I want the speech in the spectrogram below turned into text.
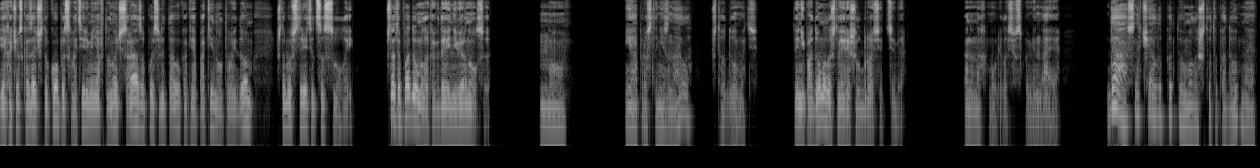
Я хочу сказать, что копы схватили меня в ту ночь сразу после того, как я покинул твой дом, чтобы встретиться с Улой. Что ты подумала, когда я не вернулся? Ну, я просто не знала, что думать. Ты не подумала, что я решил бросить тебя?» Она нахмурилась, вспоминая. «Да, сначала подумала что-то подобное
